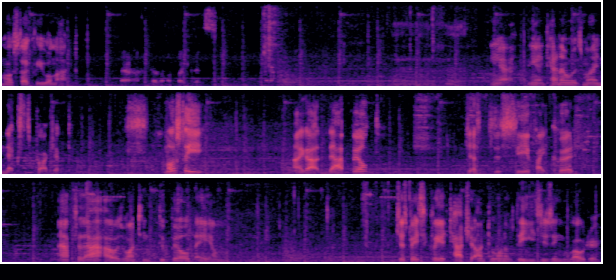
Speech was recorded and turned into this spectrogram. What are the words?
Most likely will not. Nah, doesn't look like it is. Mhm. Yeah, the antenna was my next project. Mostly, I got that built just to see if I could. After that, I was wanting to build a um, just basically attach it onto one of these using rotor.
